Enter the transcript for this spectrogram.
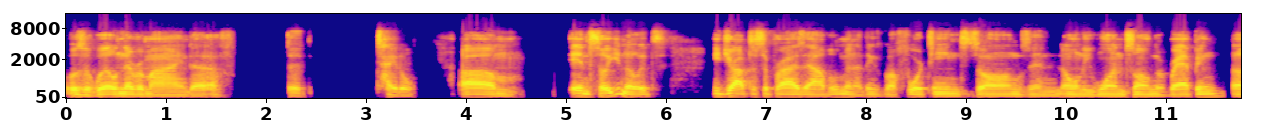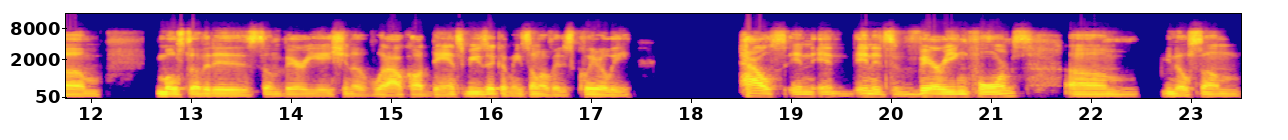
was a well, never mind uh, the title. Um, and so you know, it's he dropped a surprise album, and I think it's about 14 songs and only one song of rapping. Um, most of it is some variation of what I'll call dance music. I mean, some of it is clearly house in in in its varying forms. Um, you know, some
